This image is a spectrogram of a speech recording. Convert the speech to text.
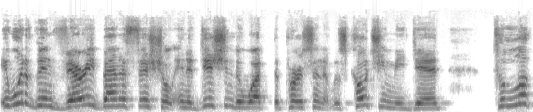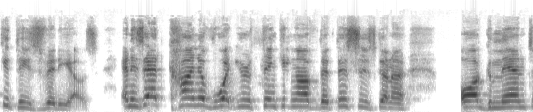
it would have been very beneficial in addition to what the person that was coaching me did to look at these videos. And is that kind of what you're thinking of that this is going to augment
